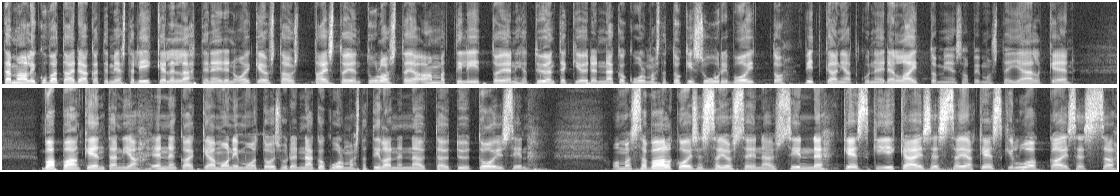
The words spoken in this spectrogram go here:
Tämä oli Kuvataideakatemiasta liikkeelle lähteneiden oikeustaistojen tulosta ja ammattiliittojen ja työntekijöiden näkökulmasta toki suuri voitto pitkään jatkuneiden laittomien sopimusten jälkeen. Vapaan kentän ja ennen kaikkea monimuotoisuuden näkökulmasta tilanne näyttäytyy toisin. Omassa valkoisessa, jos ei näy sinne, keski-ikäisessä ja keskiluokkaisessa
